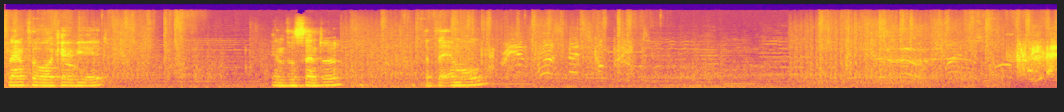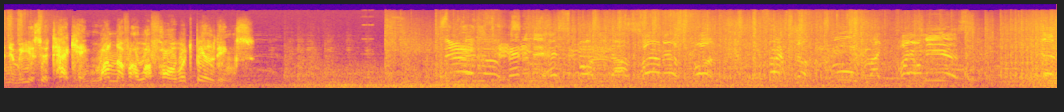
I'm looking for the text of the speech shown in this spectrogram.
flamethrower KV8 in the center at the ammo. Attacking one of our forward buildings. Enemy has spotted us. Pioneer squad. Faster. Move like pioneers. Get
